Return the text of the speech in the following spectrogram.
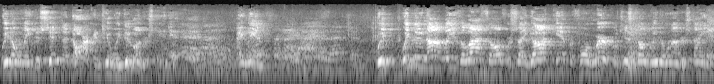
We don't need to sit in the dark until we do understand it. Amen? We, we do not leave the lights off or say God can't perform miracles just because we don't understand.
